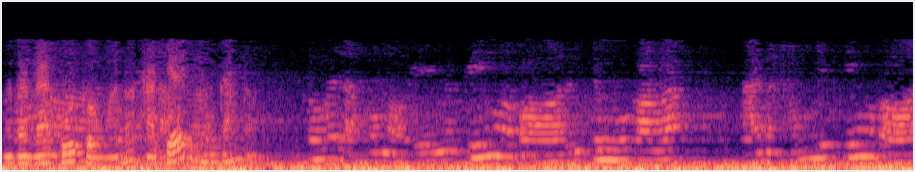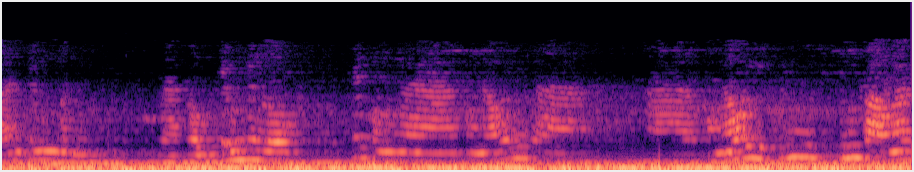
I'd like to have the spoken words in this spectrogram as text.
Mà thành ra cuối cùng mà nó thà chết nó không cắn đâu. Con mới là con ngồi yên, nó kiến nó bò lên chân của con á. Tại mình không biết kiến nó bò lên chân mình là cùng chân với luôn. Cái con à, con nói là chúng chính con á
